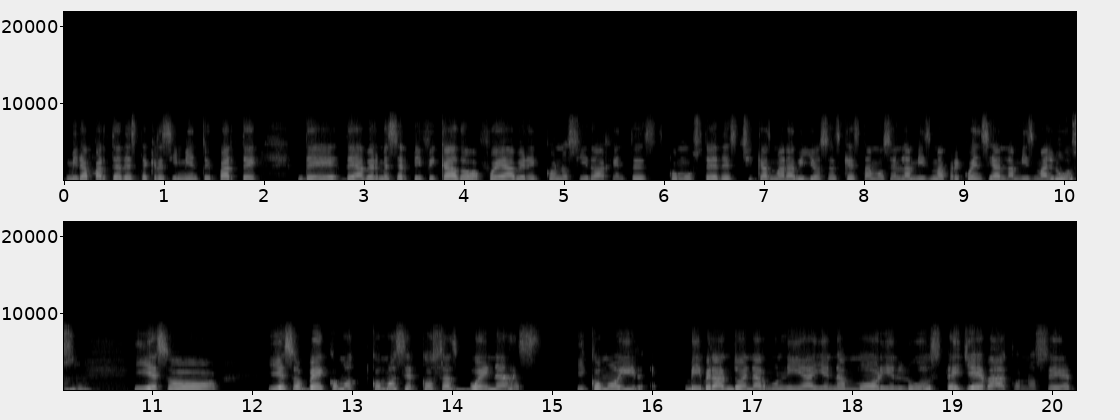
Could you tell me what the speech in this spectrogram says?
mira, parte de este crecimiento y parte de, haberme certificado fue haber conocido a gentes como ustedes, chicas maravillosas, que estamos en la misma frecuencia, en la misma luz. Y eso, y eso ve cómo, cómo hacer cosas buenas y cómo ir vibrando en armonía y en amor y en luz, te lleva a conocer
